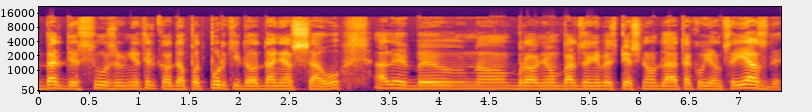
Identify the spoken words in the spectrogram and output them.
berdysz służył nie tylko do podpórki, do oddania strzału, ale był no, bronią bardzo niebezpieczną dla atakującej jazdy,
